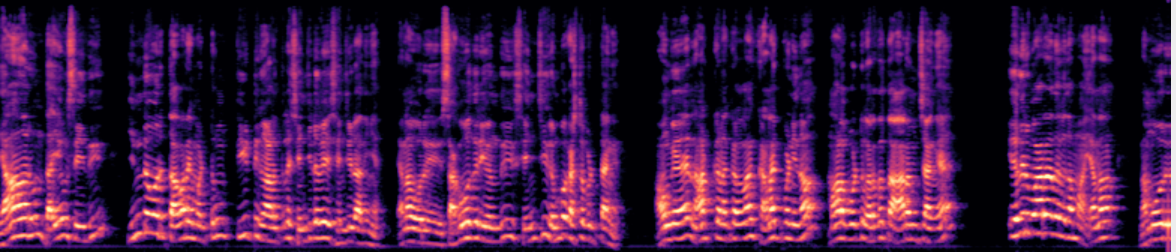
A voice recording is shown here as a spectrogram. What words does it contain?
யாரும் தயவு செய்து இந்த ஒரு தவறை மட்டும் தீட்டு காலத்தில் செஞ்சிடவே செஞ்சிடாதீங்க. ஏன்னா ஒரு சகோதரி வந்து செஞ்சு ரொம்ப கஷ்டப்பட்டுட்டாங்க. அவங்க நாட்கணக்கெல்லாம் கணக்கு பண்ணி தான் மாலை போட்டு விரதத்தை ஆரம்பித்தாங்க எதிர்பாராத விதமாக ஏன்னா நம்ம ஒரு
